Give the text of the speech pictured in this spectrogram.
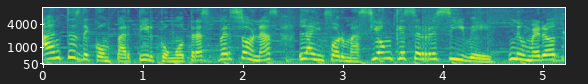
antes de compartir con otras personas la información que se recibe. Número 2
